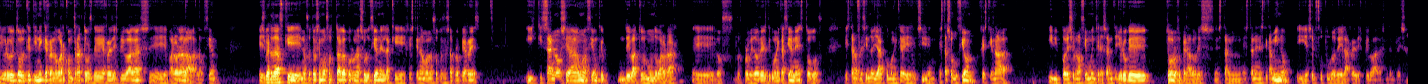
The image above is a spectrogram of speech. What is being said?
yo creo que todo el que tiene que renovar contratos de redes privadas eh, valora la, opción. Es verdad que nosotros hemos optado por una solución en la que gestionamos nosotros esa propia red y quizá no sea una opción que deba todo el mundo valorar. Eh, los, proveedores de comunicaciones, todos, están ofreciendo ya eh, esta solución gestionada y puede ser una opción muy interesante. Yo creo que todos los operadores están, están en este camino y es el futuro de las redes privadas entre empresas.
